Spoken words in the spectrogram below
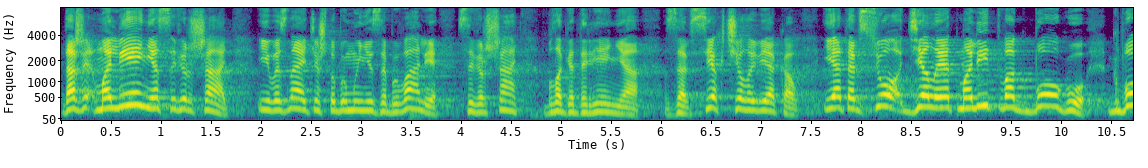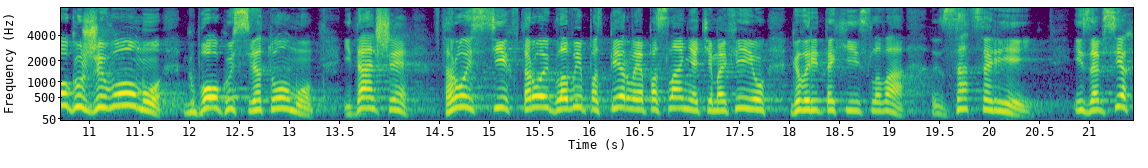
даже моление совершать. И вы знаете, чтобы мы не забывали совершать благодарение за всех человеков. И это все делает молитва к Богу, к Богу живому, к Богу святому. И дальше Второй стих второй главы, первое послание Тимофею говорит такие слова. «За царей и за всех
